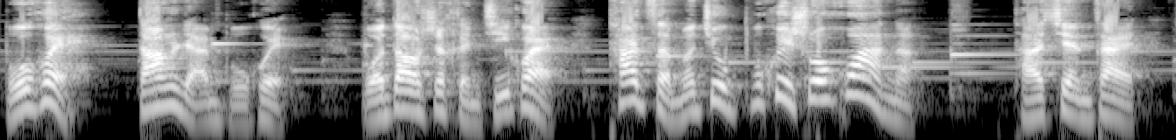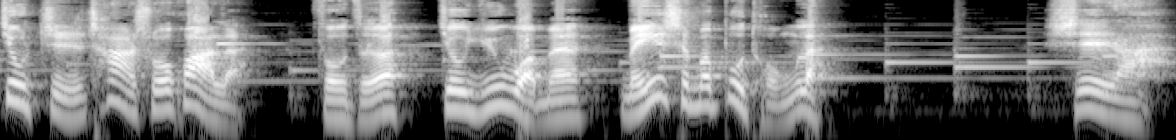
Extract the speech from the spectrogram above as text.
不会，当然不会。我倒是很奇怪，他怎么就不会说话呢？他现在就只差说话了，否则就与我们没什么不同了。是啊。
